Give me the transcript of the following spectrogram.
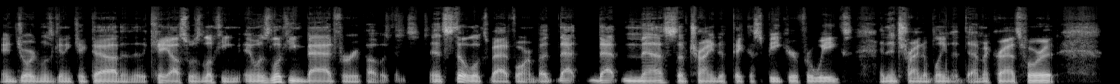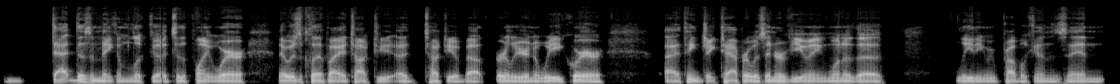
and Jordan was getting kicked out, and the chaos was looking it was looking bad for Republicans. It still looks bad for him, but that that mess of trying to pick a speaker for weeks and then trying to blame the Democrats for it. That doesn't make him look good to the point where there was a clip I had talked to you, uh, talked to you about earlier in the week where I think Jake Tapper was interviewing one of the leading Republicans, and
